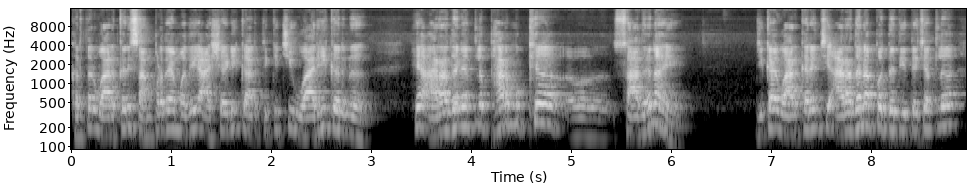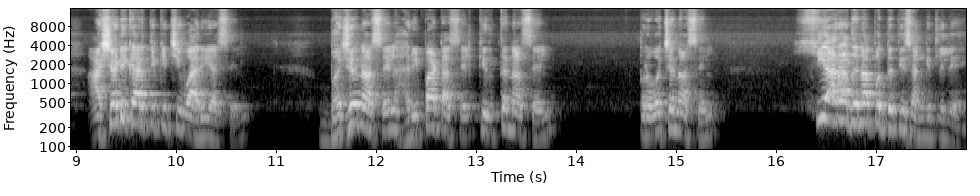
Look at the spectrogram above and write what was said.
खरं तर वारकरी संप्रदायामध्ये आषाढी कार्तिकीची वारी करणं हे आराधनेतलं फार मुख्य साधन आहे. जी काय वारकऱ्यांची आराधना पद्धती त्याच्यातलं आषाढी कार्तिकीची वारी असेल भजन असेल हरिपाठ असेल कीर्तन असेल प्रवचन असेल ही आराधना पद्धती सांगितलेली आहे.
